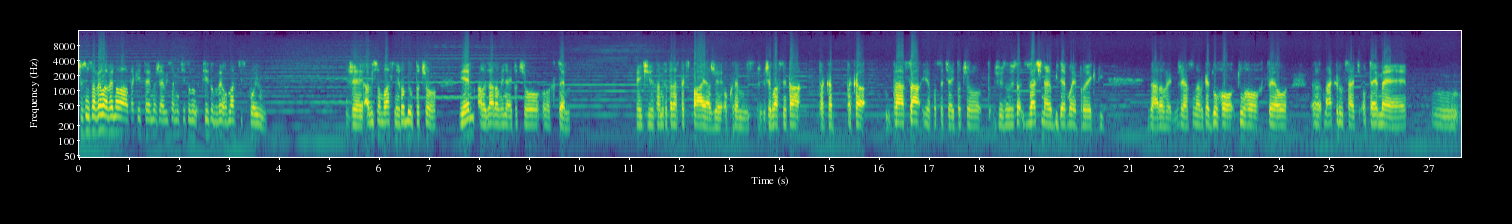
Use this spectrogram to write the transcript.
že som sa veľa venoval takej téme, že aby sa mi tieto, tieto dve oblasti spojili že aby som vlastne robil to, čo viem, ale zároveň aj to, čo uh, chcem. Hej, čiže sa mi to teraz tak spája, že okrem, že vlastne tá taká, taká práca je v podstate aj to, čo že začínajú byť aj moje projekty zároveň. Že ja som napríklad dlho, dlho chcel uh, nakrúcať o téme um,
